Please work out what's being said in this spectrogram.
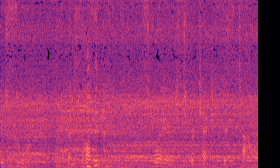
Your sword? Laxasia, swears to protect this tower.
